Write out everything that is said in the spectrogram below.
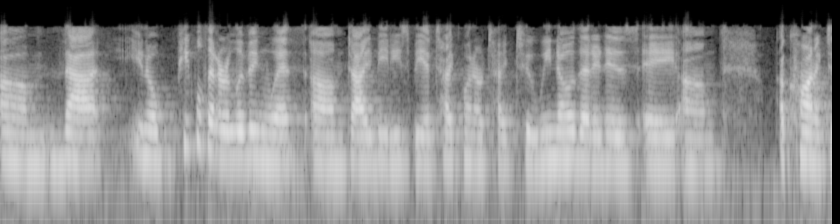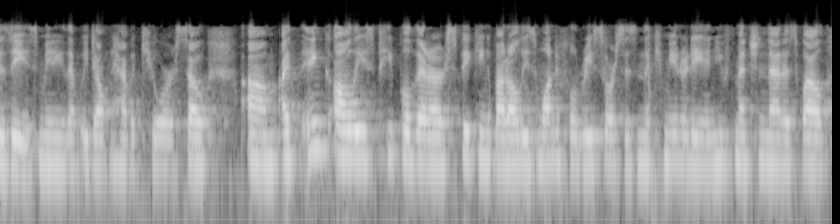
um, that you know people that are living with um, diabetes, be it type 1 or type 2, we know that it is a um, a chronic disease, meaning that we don't have a cure. So um, I think all these people that are speaking about all these wonderful resources in the community, and you've mentioned that as well,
